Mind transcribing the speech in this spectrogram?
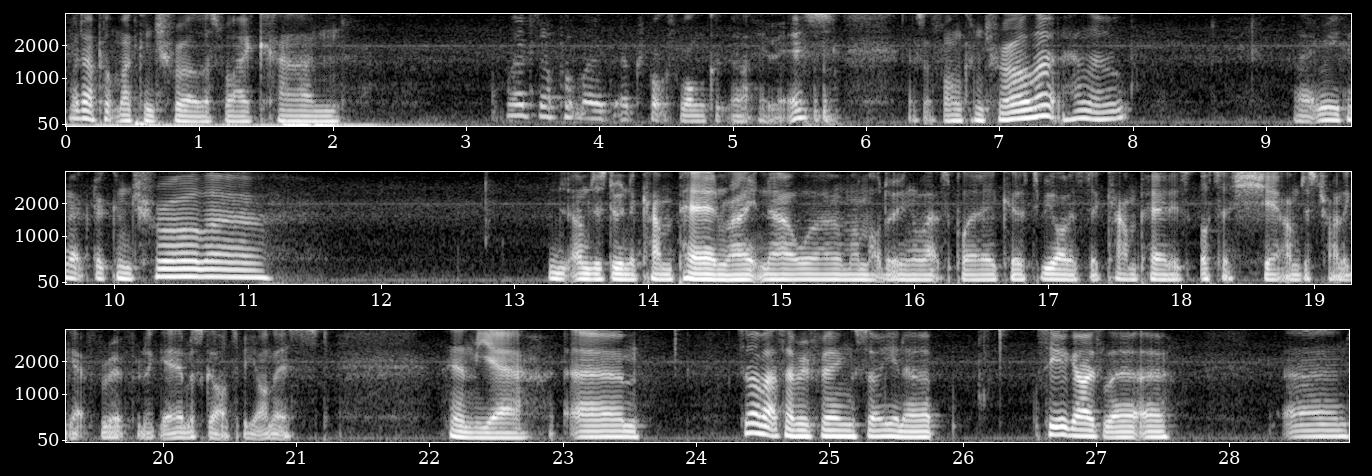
Where do I put my controller so I can where did I put my Xbox One? Oh, here it is. Xbox One controller. Hello. Right, reconnect the controller. I'm just doing a campaign right now. Um, I'm not doing a let's play because, to be honest, the campaign is utter shit. I'm just trying to get through it for the gamer score, to be honest. Um, yeah. Um, so that's everything. So you know, see you guys later. And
